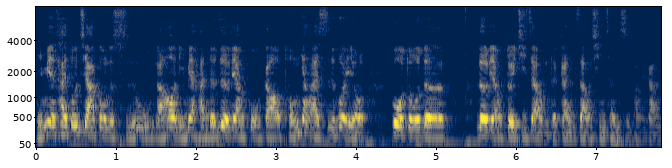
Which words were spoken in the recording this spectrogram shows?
里面有太多加工的食物，然后里面含的热量过高，同样还是会有过多的热量堆积在我们的肝脏，形成脂肪肝。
